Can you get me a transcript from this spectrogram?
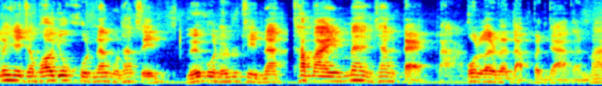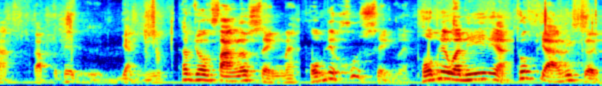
ไม่ใช่เฉพาะยุคคุณนะคุณทักษิณหรือคุณอนุทินนะทำไมแม่งช่างแตกต่าง คนละระดับปัญญากันมากกับประเทศอื่นอย่างนี้ท่านผู้ชมฟังแล้วเซ็งไหมผมเนี่ยโคตรเซ็งเลย ผมเนี่ยวันนี้เนี่ยทุกอย่างที่เกิด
